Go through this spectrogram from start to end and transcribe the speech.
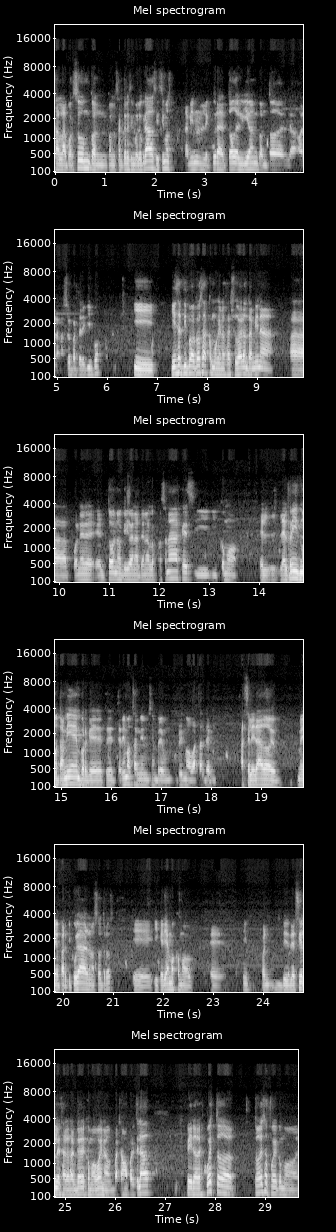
charla por Zoom con, los actores involucrados. Hicimos también una lectura de todo el guion con todo o la mayor parte del equipo. Y, ese tipo de cosas como que nos ayudaron también a, poner el tono que iban a tener los personajes y, como el, ritmo también, porque tenemos también siempre un ritmo bastante acelerado, y medio particular nosotros. Eh, y queríamos como eh, decirles a los actores como, bueno, vayamos por este lado, pero después todo, todo eso fue como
